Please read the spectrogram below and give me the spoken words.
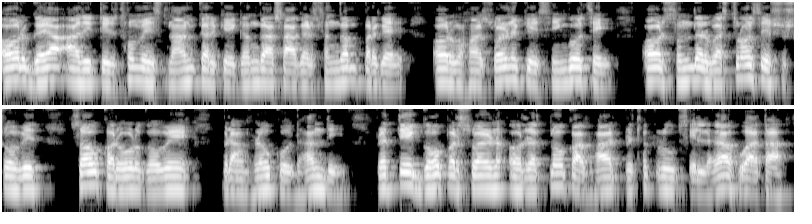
और गया आदि तीर्थों में स्नान करके गंगा सागर संगम पर गए और वहाँ स्वर्ण के सिंगों से और सुंदर वस्त्रों से सुशोभित सौ करोड़ गौवें ब्राह्मणों को दान दी। प्रत्येक गौ पर स्वर्ण और रत्नों का भार पृथक रूप से लदा हुआ था।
